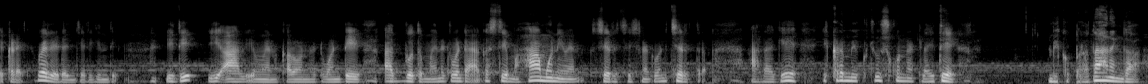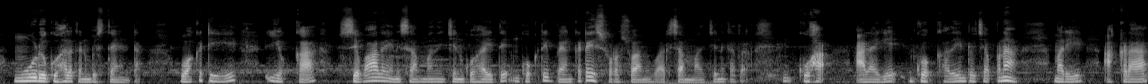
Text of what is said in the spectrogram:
ఇక్కడైతే వెళ్ళడం జరిగింది. ఇది ఈ ఆలయం వెనకాల ఉన్నటువంటి అద్భుతమైనటువంటి అగస్త్య మహాముని వెనక చరి- చేసినటువంటి చరిత్ర. అలాగే ఇక్కడ మీకు చూసుకున్నట్లయితే మీకు ప్రధానంగా మూడు గుహలు కనిపిస్తాయంట. ఒకటి ఈ యొక్క శివాలయానికి సంబంధించిన గుహ అయితే ఇంకొకటి వెంకటేశ్వర స్వామి వారికి సంబంధించిన కథ. గుహ. అలాగే ఇంకొక కథ ఏంటో చెప్పనా? మరి అక్కడ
